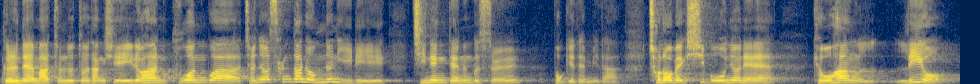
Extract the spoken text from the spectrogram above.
그런데 마틴 루터 당시에 이러한 구원과 전혀 상관없는 일이 진행되는 것을 보게 됩니다. 1515년에 교황 리오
